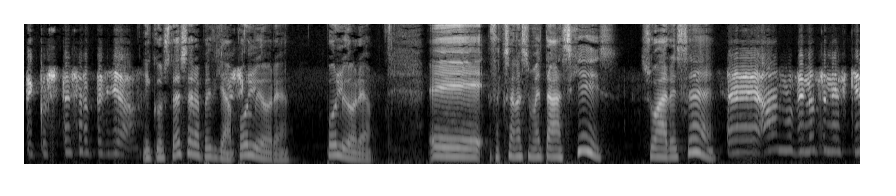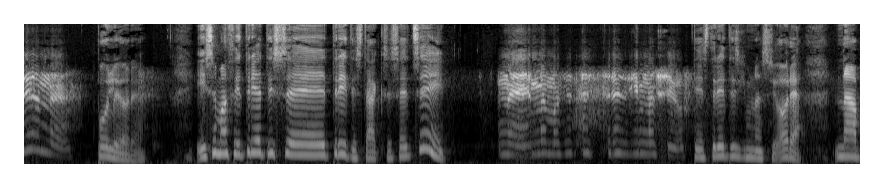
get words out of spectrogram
24 παιδιά. 24 παιδιά. Πολύ ωραία. Πολύ ωραία. Ε, θα ξανασυμμετάσχεις; Σου άρεσε; Ε, αν μου δινόταν η ευκαιρία, ναι. Πολύ ωραία. Είσαι μαθήτρια της ε, τρίτης τάξης, έτσι; Ναι, είμαι μαθήτης της τρίτης γυμνασίου. Της τρίτης γυμνασίου. Ωραία. Να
